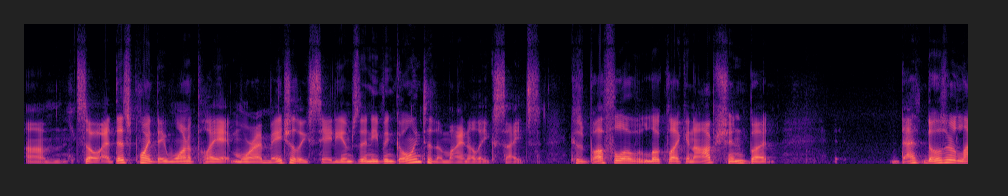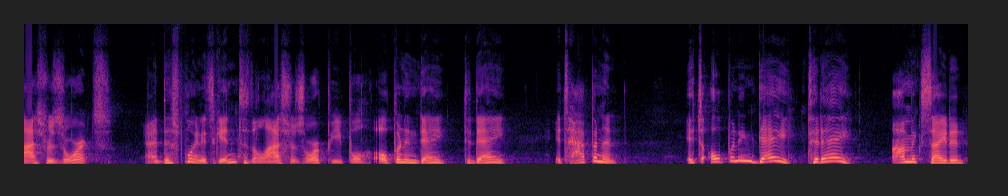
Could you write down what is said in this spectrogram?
um, so at this point, they want to play more at major league stadiums than even going to the minor league sites because Buffalo looked like an option, but that those are last resorts. At this point, it's getting to the last resort. People, opening day today, it's happening. It's opening day today. I'm excited.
